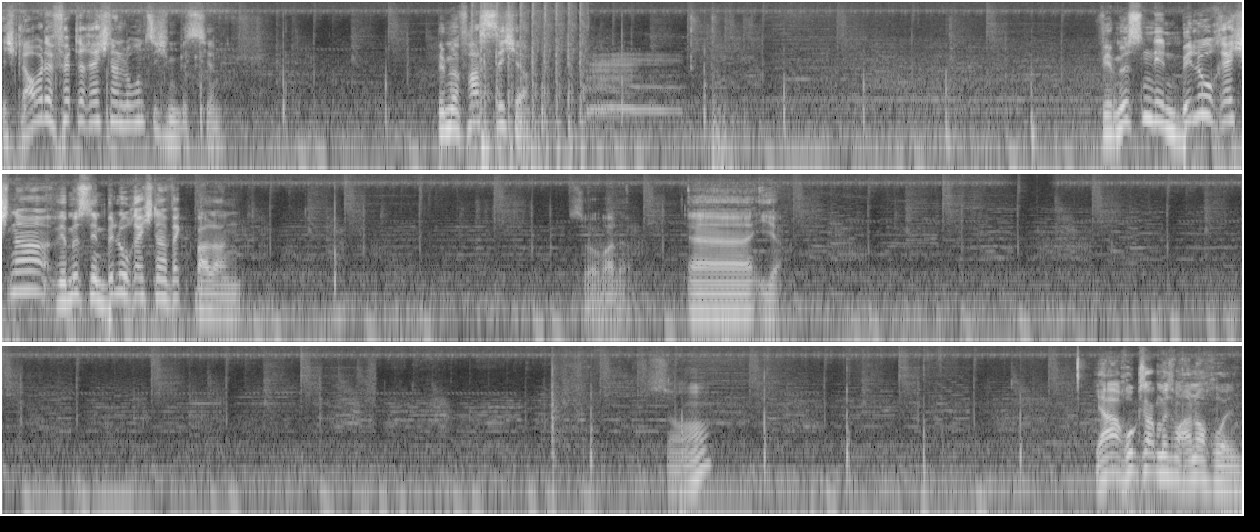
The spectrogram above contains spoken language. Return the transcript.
Ich glaube, der fette Rechner lohnt sich ein bisschen. Bin mir fast sicher. Wir müssen den Billo-Rechner, wir müssen den Billo-Rechner wegballern. So, warte. Äh, hier. So. Ja, Rucksack müssen wir auch noch holen.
